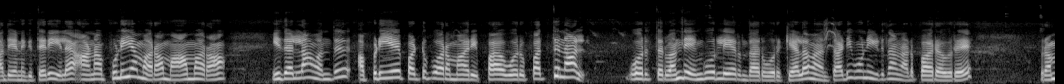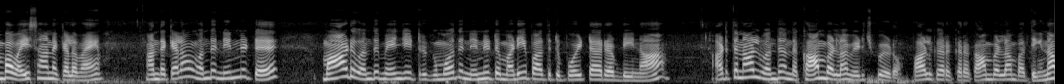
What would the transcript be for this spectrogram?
அது எனக்கு தெரியல. ஆனால் புளிய மரம் மாமரம் இதெல்லாம் வந்து அப்படியே பட்டு போகிற மாதிரி ப ஒரு பத்து நாள் ஒருத்தர் வந்து எங்கள் ஊர்லேயே இருந்தார். ஒரு கிழவன் தடி ஊனிக்கிட்டு தான் நடப்பார் அவர். ரொம்ப வயசான கிழவன். அந்த கிழவன் வந்து நின்றுட்டு மாடு வந்து மேய்ஞ்சிட்டு இருக்கும்போது நின்றுட்டு மடியை பார்த்துட்டு போயிட்டார் அப்படின்னா அடுத்த நாள் வந்து அந்த காம்பெல்லாம் வெடிச்சு போயிடும். பால் கறக்கிற காம்பெல்லாம் பார்த்திங்கன்னா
